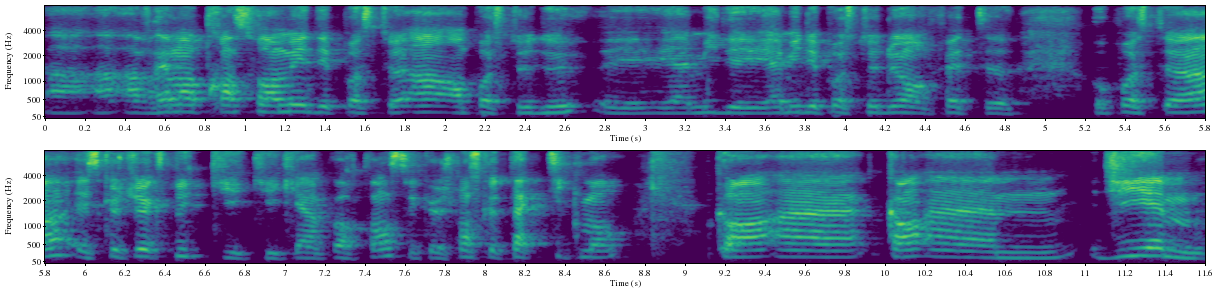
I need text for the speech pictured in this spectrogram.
a, vraiment transformé des postes 1 en poste 2 et, a, mis des, a mis des postes 2 en fait euh, au poste 1. Et ce que tu expliques qui, qui, est important, c'est que je pense que tactiquement, quand un, quand un GM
